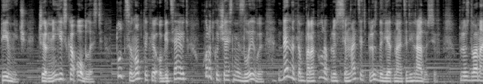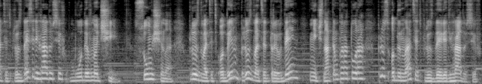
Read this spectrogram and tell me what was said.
Північ, Чернігівська область. Тут синоптики обіцяють короткочасні зливи, денна температура плюс 17 плюс 19 градусів, плюс 12 плюс 10 градусів буде вночі. Сумщина плюс 21 плюс 23 в день, нічна температура плюс 11 плюс 9 градусів.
